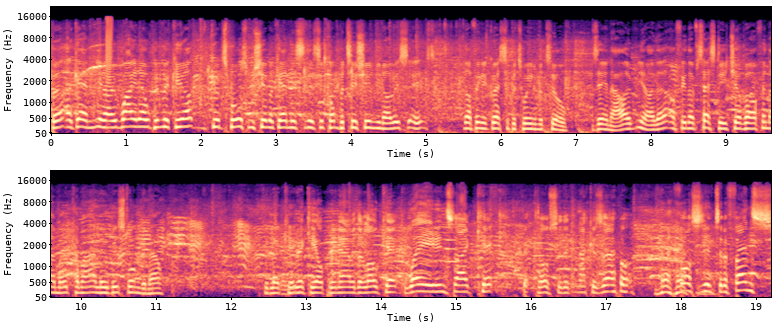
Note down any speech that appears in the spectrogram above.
But again, you know, Wade helping Ricky up. Good sportsmanship. Again, this, this is a competition. You know, it's it's nothing aggressive between them at all. He's here now. You know, I think they've tested each other. I think they might come out a little bit stronger now. Good leg kick. Ricky opening now with the low kick. Wade inside kick. Bit close to the knackers there, but forces him to the fence.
